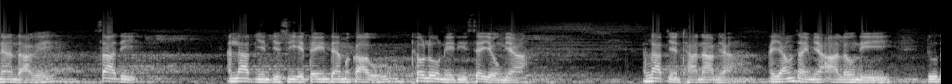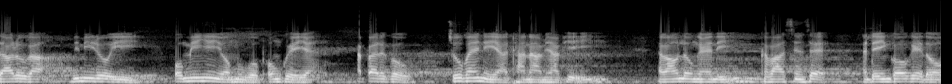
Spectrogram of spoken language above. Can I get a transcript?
နန့်တာကဲစသည့်အလှပြင်ပစ္စည်းအသိမ်းတမ်းမကကိုထုတ်လုပ်နေသည့်စက်ယုံများ အလှပြင်ဌာနများအယောင်းဆိုင်များအလုံးသည်လူသားတို့ကမိမိတို့၏ပုံမင်းရင်ရုံမှုကိုဖုံးကွယ်ရန်အပတ်တကုတ်ကျိုးပန်းနေရဌာနများဖြစ်၏၎င်းလုပ်ငန်းသည်ကဘာစင်ဆက်အတိန်ကောခဲ့သော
